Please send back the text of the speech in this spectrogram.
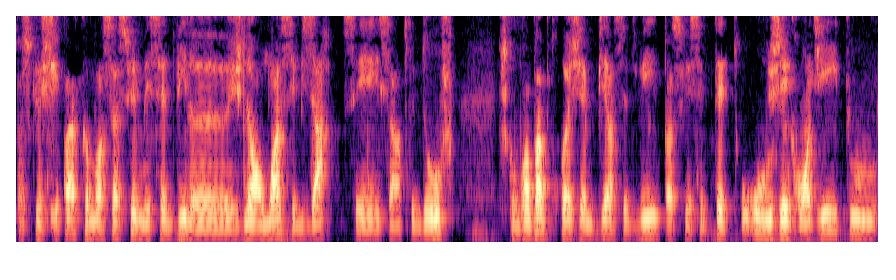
Parce que je sais pas comment ça se fait, mais cette ville, euh, je l'ai en moi, c'est bizarre. C'est un truc de ouf. Je comprends pas pourquoi j'aime bien cette ville, parce que c'est peut-être où j'ai grandi, tout,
